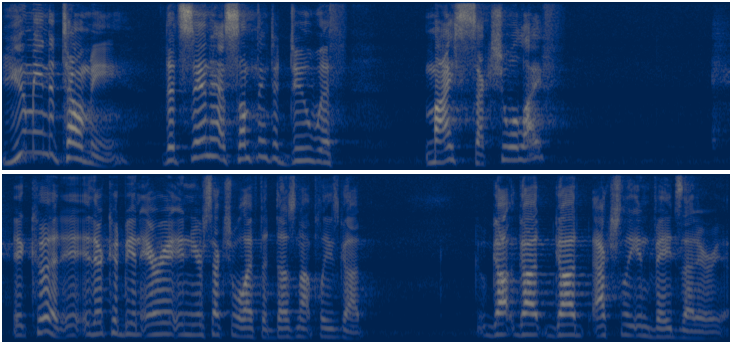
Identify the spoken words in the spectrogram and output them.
You mean to tell me that sin has something to do with my sexual life? It could. It, there could be an area in your sexual life that does not please God. God, God, God actually invades that area.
